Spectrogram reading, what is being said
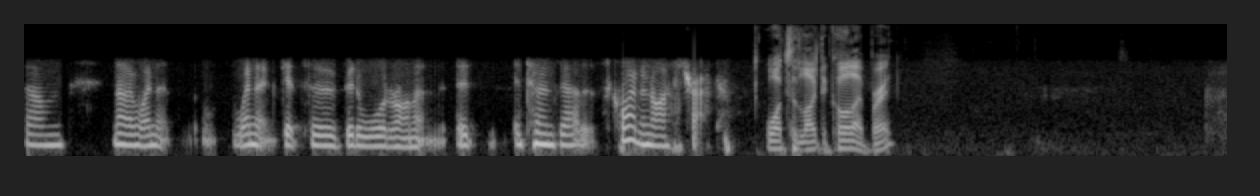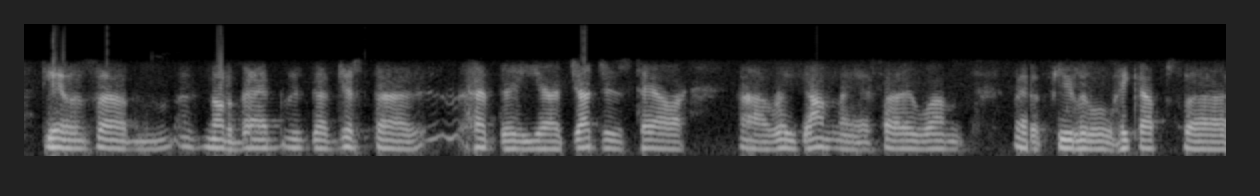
um, no, when it when it gets a bit of water on it, it it turns out it's quite a nice track. What's it like to call that, Brett? Yeah, it was um, not a bad. They've just uh, had the uh, judges' tower uh, redone there, so um, we had a few little hiccups uh,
